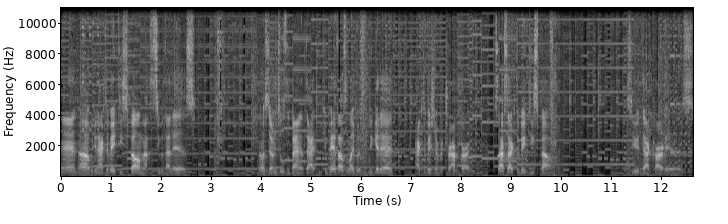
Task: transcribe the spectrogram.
and, oh, we can activate Dispel on that to see what that is. Oh, Seven Tools the at That, you can pay a thousand life to get a activation of a trap card. So let's activate Dispel. See what that card is.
